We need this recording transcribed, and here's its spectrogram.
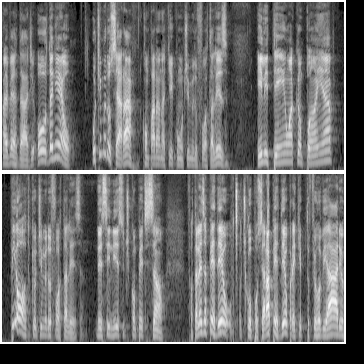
É verdade. Ô, Daniel, o time do Ceará, comparando aqui com o time do Fortaleza, ele tem uma campanha pior do que o time do Fortaleza, nesse início de competição. Fortaleza perdeu, desculpa, o Ceará perdeu para a equipe do Ferroviário,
